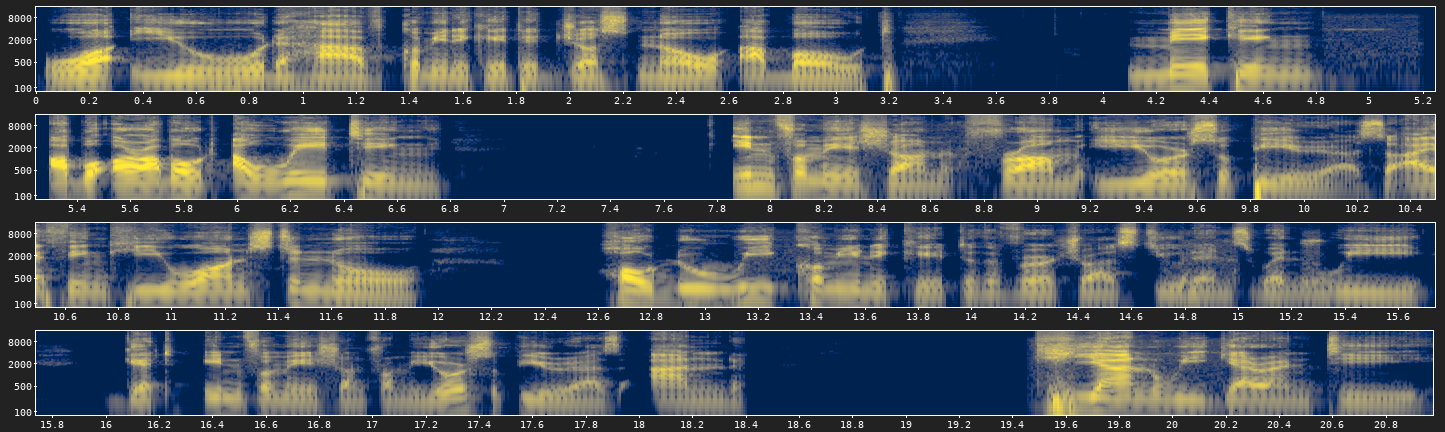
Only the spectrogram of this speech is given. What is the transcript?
what you would have communicated just now about making or about awaiting information from your superior. So I think he wants to know how do we communicate to the virtual students when we get information from your superiors and can we guarantee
